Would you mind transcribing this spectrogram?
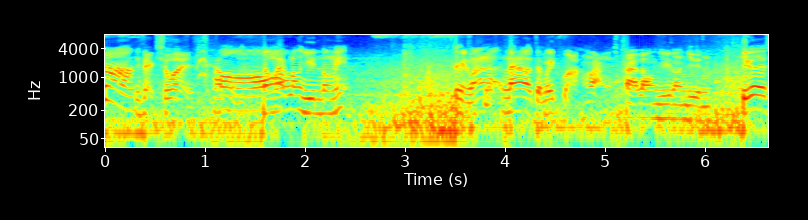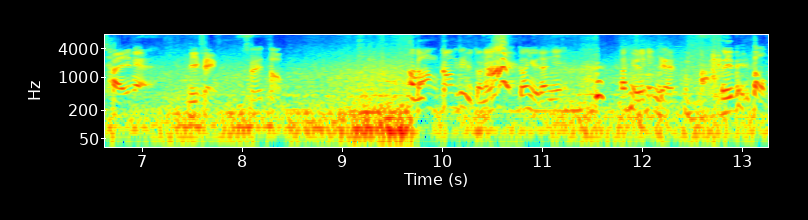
ค่ะ รีเฟกช่วย ครับอ๋อผม น้องแม็กลองยืนตรงนี้ จะเห็นว่าหน้าเราจะมืดกว่าข้างหลังแต่ลองยืนลองยืนพี่ก็จะใช้เนี่ยรีเฟกช่วยตบกล้องกล้องจะอยู่ตรงนี้กล้องอยู่ด้านนี้กล้องอยู่ด้านนี้เดินรีเฟกตบ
